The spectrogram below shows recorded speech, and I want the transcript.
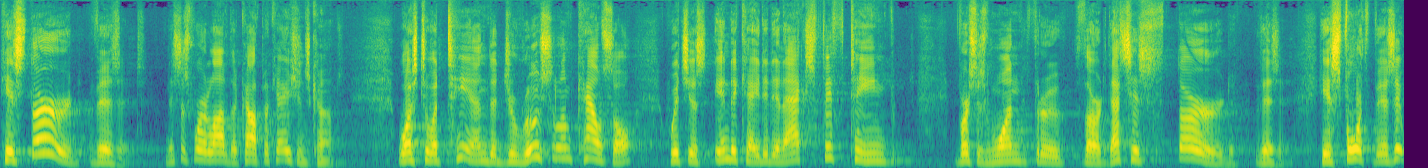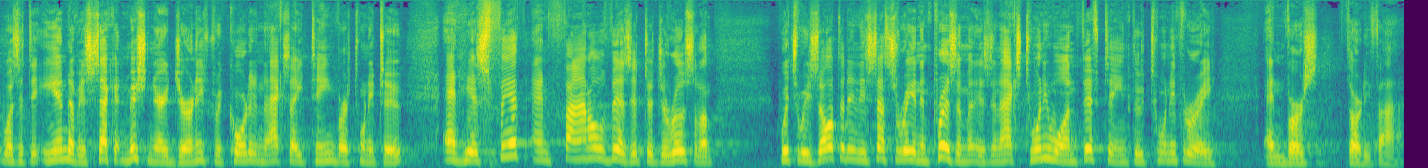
His third visit, this is where a lot of the complications come, was to attend the Jerusalem Council, which is indicated in Acts 15, verses 1 through 30. That's his third visit. His fourth visit was at the end of his second missionary journey, recorded in Acts 18, verse 22. And his fifth and final visit to Jerusalem which resulted in his Caesarean imprisonment, is in Acts 21 15 through 23 and verse 35.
